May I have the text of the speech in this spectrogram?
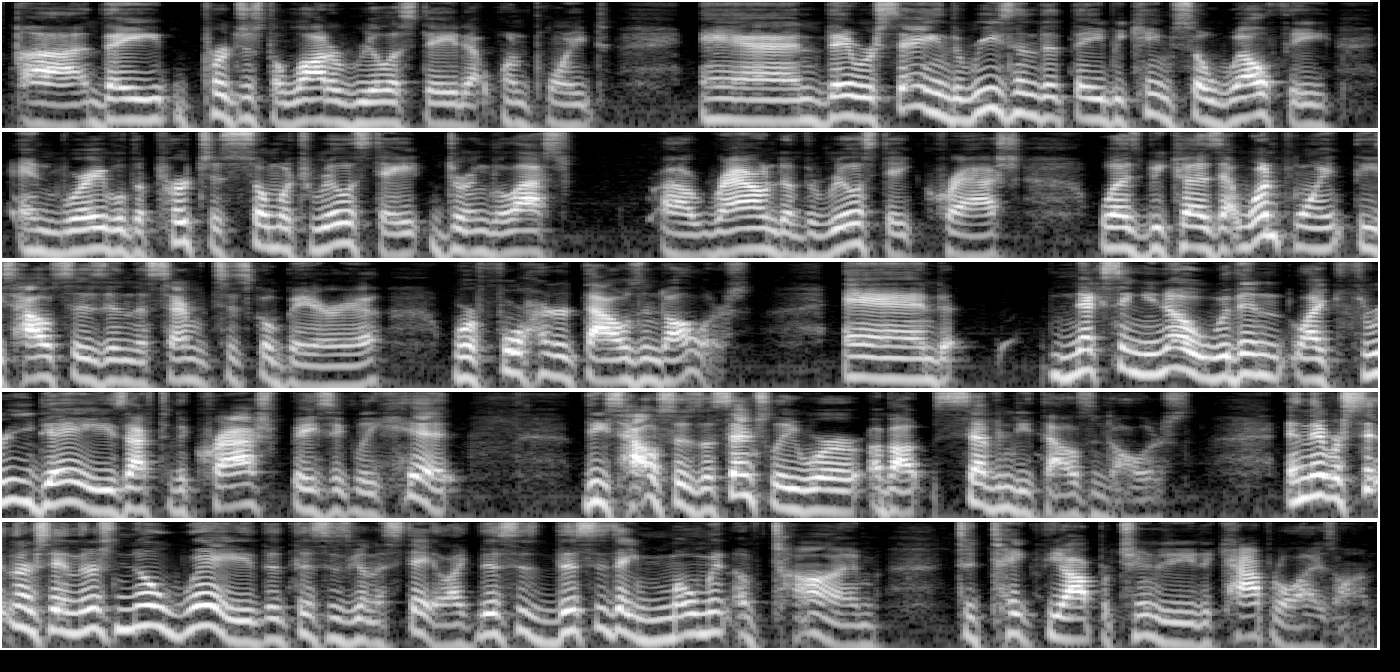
Uh, they purchased a lot of real estate at one point, and they were saying the reason that they became so wealthy and were able to purchase so much real estate during the last uh, round of the real estate crash was because at one point these houses in the San Francisco Bay Area were $400,000. And next thing you know, within like three days after the crash basically hit, these houses essentially were about $70,000. And they were sitting there saying, there's no way that this is going to stay. Like this is, this is a moment of time to take the opportunity to capitalize on.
